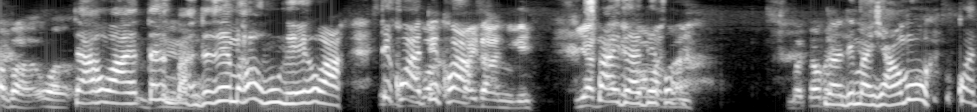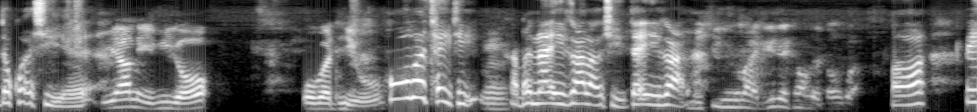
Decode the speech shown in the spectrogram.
အဘဟိုဒါဟိုဟာတက်ဒဇင်မဟုတ်ဘူးလေဟိုဟာတစ်ခွတစ်ခွစပိုက်ဒါညီလေး Spider တစ်ခွမတော့ဒီမှာရောင်းဖို့ကွက်တစ်ခွက်ရှိတယ်ဒီကနေပြီးတော့ဟိုဘတ်ဒီကိုဟိုဘက်ထိပ်ထိဘယ်နှအေကလောက်ရှိတဲ့အေကလားမရှိဘူးမ40 63ကွာဟောပေ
